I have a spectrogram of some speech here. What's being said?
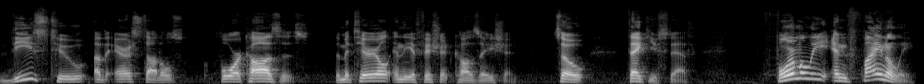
these two of aristotle's four causes the material and the efficient causation. So thank you steph. Formally and finally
